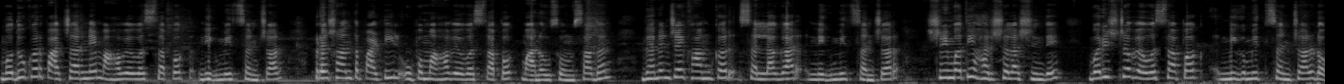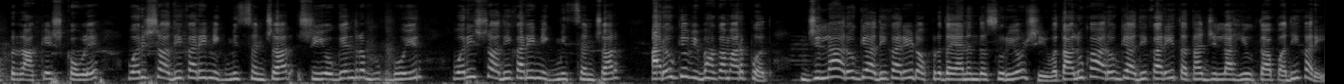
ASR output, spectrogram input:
मधुकर पाचारने महाव्यवस्थापक निगमित संचार प्रशांत पाटील उपमहाव्यवस्थापक मानव संसाधन धनंजय खामकर सल्लागार निगमित संचार श्रीमती हर्षला शिंदे वरिष्ठ व्यवस्थापक निगमित संचार डॉक्टर राकेश कवळे वरिष्ठ अधिकारी निगमित संचार श्री योगेंद्र भोईर वरिष्ठ अधिकारी निगमित संचार आरोग्य विभागामार्फत जिल्हा आरोग्य अधिकारी डॉक्टर दयानंद सूर्यवंशी व तालुका आरोग्य अधिकारी तथा जिल्हा हिवताप अधिकारी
